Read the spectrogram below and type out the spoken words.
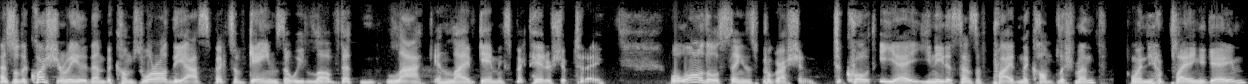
And so the question really then becomes what are the aspects of games that we love that lack in live gaming spectatorship today? Well, one of those things is progression. To quote EA, you need a sense of pride and accomplishment when you're playing a game.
